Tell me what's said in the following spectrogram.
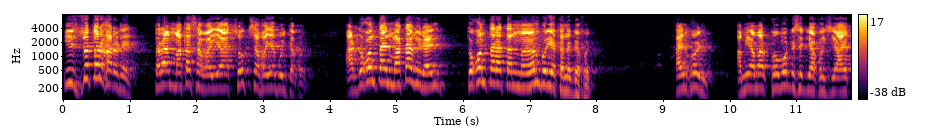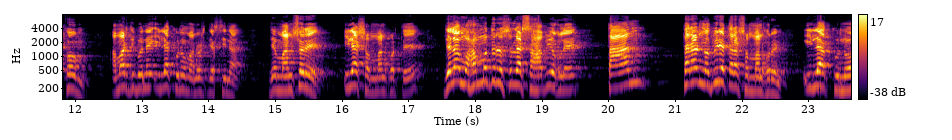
ইজ্জতর কারণে তারা মাথা চাবাইয়া চোখ চাবাইয়া বই থাকেন। আর যখন তাই মাথা ফিরাইন তখন তারা তার নয়ন বরিয়া তানে দেখেন। তাইন কইন আমি আমার কমর কাছে গিয়া কইছি আয় কম আমার জীবনে ইলা কোনো মানুষ দেখছি না। যে মানুষরে ইলা সম্মান করতে জেলা মোহাম্মদুর রসুল্লার সাহাবি হলে তান তারা নবীরে তারা সম্মান করেন ইলা কোনো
